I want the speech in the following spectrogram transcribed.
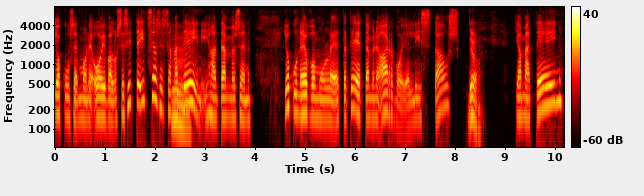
joku semmoinen oivallus. Ja sitten itse asiassa mä Mm. tein ihan tämmöisen, joku neuvo mulle, että tee tämmöinen arvojen listaus. Joo. Ja mä tein.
